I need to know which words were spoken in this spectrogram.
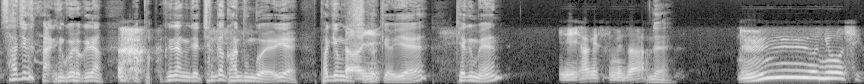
사직은 아니고요. 그냥 아, 바- 그냥 이제 잠깐 관둔 거예요. 예. 박영진 아, 씨 예. 할게요. 예. 개그맨. 예, 하겠습니다. 네. 네, 안녕하세요.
